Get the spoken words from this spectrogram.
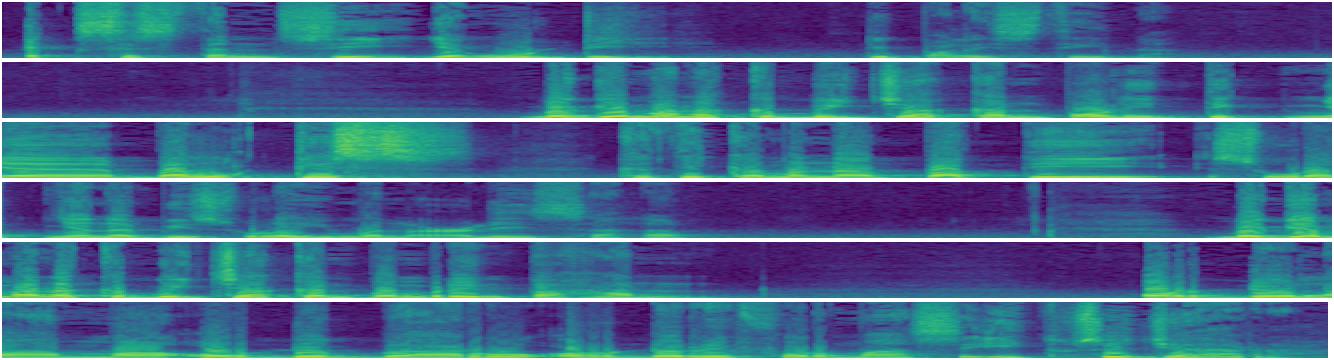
eksistensi Yahudi di Palestina? Bagaimana kebijakan politiknya Balkis ketika mendapati suratnya Nabi Sulaiman alaihissalam. Bagaimana kebijakan pemerintahan Orde lama, orde baru, orde reformasi itu sejarah.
